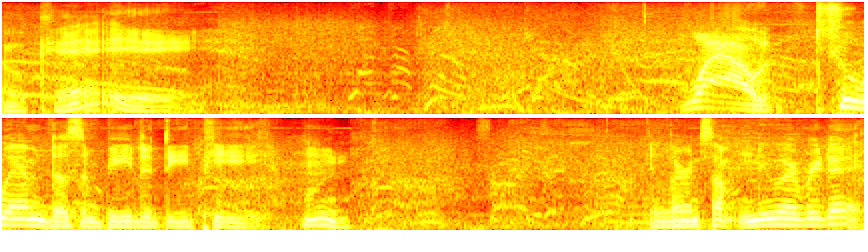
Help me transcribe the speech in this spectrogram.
Okay. Wow, 2M doesn't beat a DP. Hmm. You learn something new every day.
